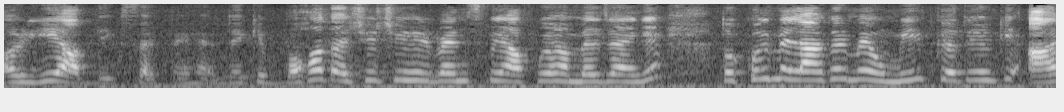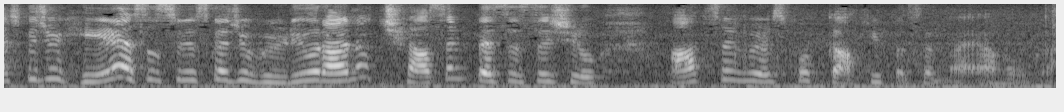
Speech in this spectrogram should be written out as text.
और ये आप देख सकते हैं। देखिए, बहुत अच्छे अच्छे हेयर बैंड्स में आपको यहाँ मिल जाएँगे। तो कुल मिलाकर मैं उम्मीद करती हूँ कि आज के जो हेयर एसेसरीज का जो वीडियो रहा ना, छियासठ पैसे से शुरू। आप सबको काफ़ी पसंद आया होगा।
